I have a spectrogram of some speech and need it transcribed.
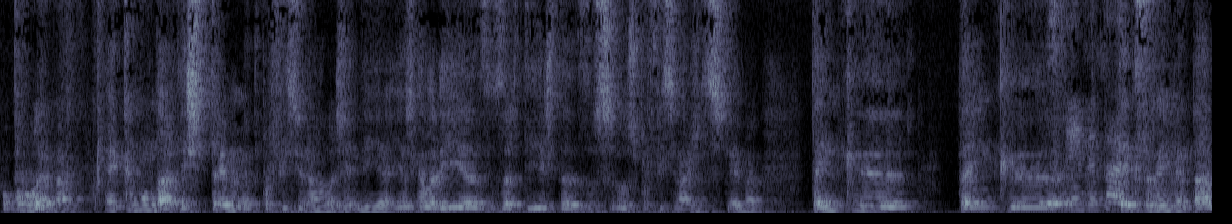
O problema é que o mundo da arte é extremamente profissional hoje em dia e as galerias, os artistas, os, os profissionais do sistema têm que, têm que, se reinventar. têm que se reinventar.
